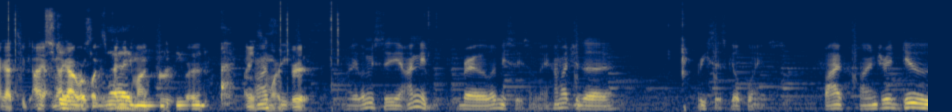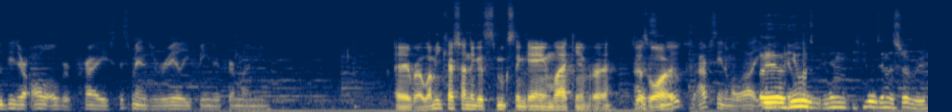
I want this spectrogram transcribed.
I got two. I, I, mean, I got robot spending in my group, bro. I need some more drip. Wait, let me see. I need, bro. Let me see something. How much is a reset skill points? 500? Dude, these are all overpriced. This man's really fiending for money. Hey, bro, let me catch that nigga Smooks in game lacking, bro. Just oh, watch. Smooks? I've seen him a lot. You oh, yeah, he was in he was in the server.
